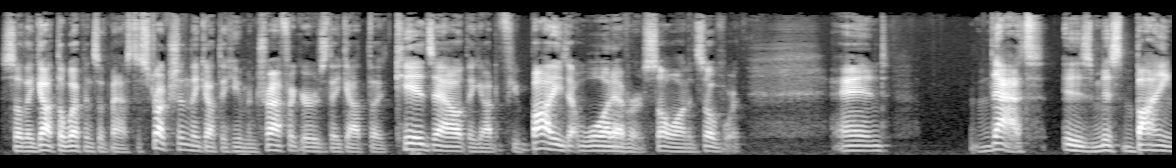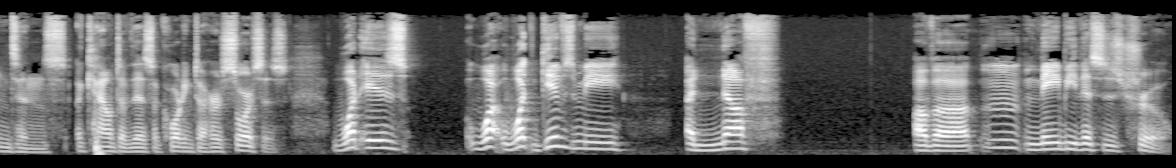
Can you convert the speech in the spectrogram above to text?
So they got the weapons of mass destruction, they got the human traffickers, they got the kids out, they got a few bodies out, whatever, so on and so forth. And that is Miss Byington's account of this according to her sources. What is what what gives me enough of a mm, maybe this is true.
